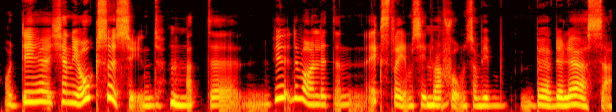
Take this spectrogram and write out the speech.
Mm. Och det känner jag också är synd. Mm. Att eh, det var en liten extrem situation mm. som vi behövde lösa.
